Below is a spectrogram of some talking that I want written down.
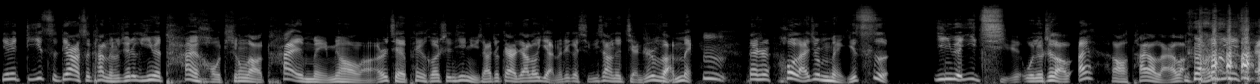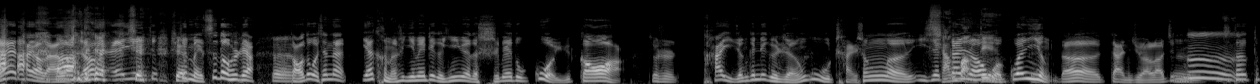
因为第一次、第二次看的时候，觉得这个音乐太好听了，太美妙了，而且配合神奇女侠就盖尔加朵演的这个形象就简直完美。嗯，但是后来就是每一次音乐一起，我就知道了，哎，哦，他要来了，然后音乐一起，哎，他要来了，然后哎，是就就每次都是这样，嗯搞得我现在也可能是因为这个音乐的识别度过于高啊，就是。他已经跟这个人物产生了一些干扰我观影的感觉了，就嗯他他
